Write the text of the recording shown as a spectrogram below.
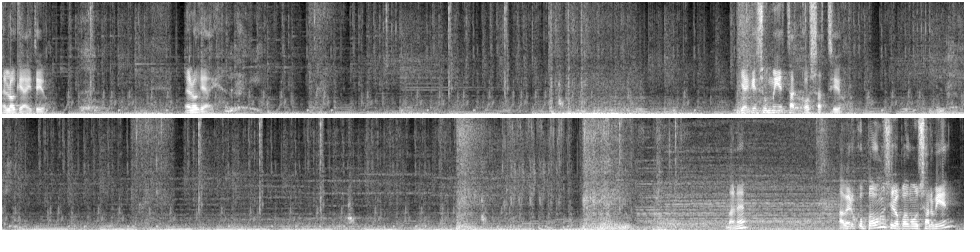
Es lo que hay, tío. Es lo que hay. Y hay que asumir estas cosas, tío. ¿Vale? A ver, cupón, si lo podemos usar bien.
